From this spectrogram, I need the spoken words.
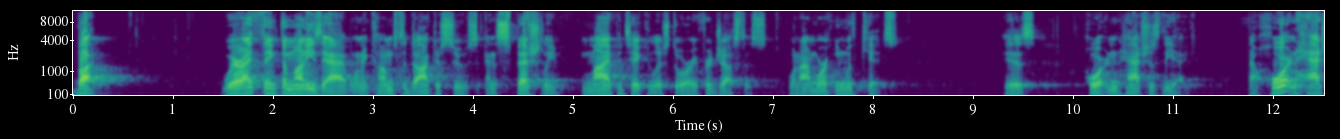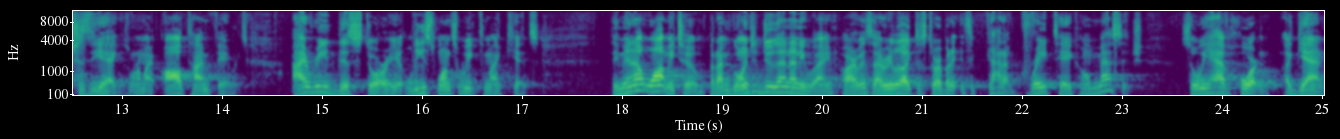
But where I think the money's at when it comes to Dr. Seuss, and especially my particular story for justice, when I'm working with kids, is Horton hatches the egg. Now, Horton hatches the egg is one of my all-time favorites. I read this story at least once a week to my kids. They may not want me to, but I'm going to do that anyway. Part of it is I really like the story, but it's got a great take-home message. So we have Horton, again,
